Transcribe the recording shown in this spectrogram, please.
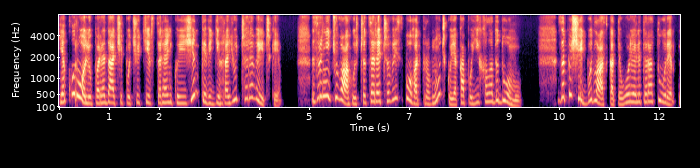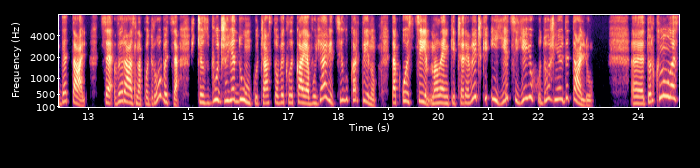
Яку роль у передачі почуттів старенької жінки відіграють черевички? Зверніть увагу, що це речовий спогад про внучку, яка поїхала додому. Запишіть, будь ласка, теорія літератури, деталь це виразна подробиця, що збуджує думку, часто викликає в уяві цілу картину. Так ось ці маленькі черевички і є цією художньою деталлю. Е, торкнулась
